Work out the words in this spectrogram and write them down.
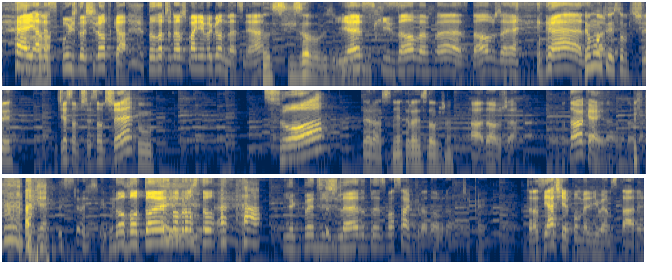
Hej, A. ale spójrz do środka. To zaczyna już fajnie wyglądać, nie? No schizowo będzie Jest schizowe fest, dobrze, jest. Czemu tu są trzy? Gdzie są trzy? Są trzy? Tu. Co? Teraz, nie? Teraz jest dobrze. A, dobrze. No to okej, dobra, dobra. Gdzie? wystraszyłem. No bo to jest po prostu... Jak będzie źle, to to jest masakra, dobra, czekaj. Teraz ja się pomyliłem, stary.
